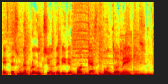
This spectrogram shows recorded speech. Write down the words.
Esta es una producción de videopodcast.mx.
